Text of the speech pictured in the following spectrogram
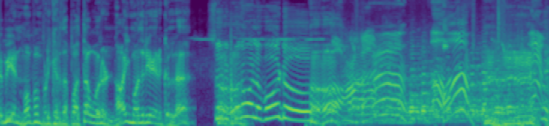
ஃபெபியன் மோப்பம் பிடிக்கிறத பார்த்தா ஒரு நாய் மாதிரியே இருக்குல்ல சரி பரவாயில்ல வாடோ ஓ. Meow,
